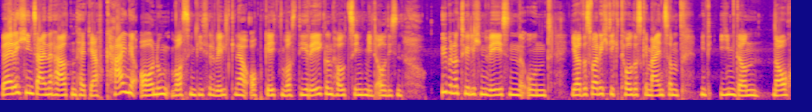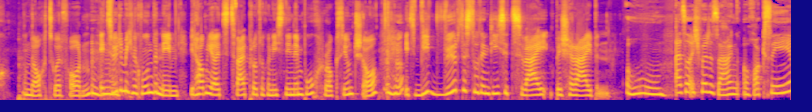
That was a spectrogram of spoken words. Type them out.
wäre ich in seiner Haut und hätte auch keine Ahnung, was in dieser Welt genau abgeht und was die Regeln halt sind mit all diesen übernatürlichen Wesen. Und ja, das war richtig toll, das gemeinsam mit ihm dann nach und nach zu erfahren. Mhm. Jetzt würde mich noch wundern nehmen, wir haben ja jetzt zwei Protagonisten in dem Buch, Roxy und Shaw. Mhm. Jetzt, wie würdest du denn diese zwei beschreiben? Oh, also ich würde sagen, Roxy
